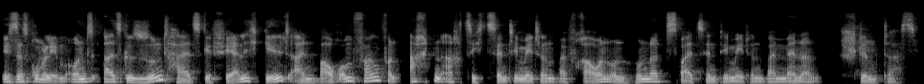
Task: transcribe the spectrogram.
Ist das Problem. Und als gesundheitsgefährlich gilt ein Bauchumfang von 88 Zentimetern bei Frauen und 102 Zentimetern bei Männern. Stimmt das?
